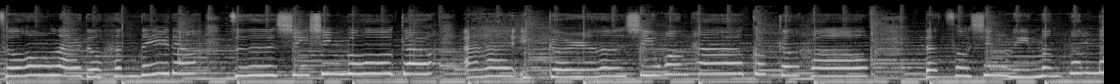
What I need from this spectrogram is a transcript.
从来都很低调，自信心不高。爱一个人，希望他过更好，打从心里暖暖的。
